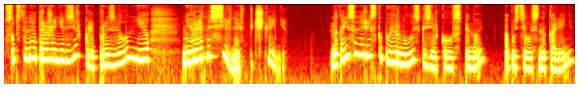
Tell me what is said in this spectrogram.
Собственное отражение в зеркале произвело на нее невероятно сильное впечатление. Наконец она резко повернулась к зеркалу спиной, опустилась на колени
